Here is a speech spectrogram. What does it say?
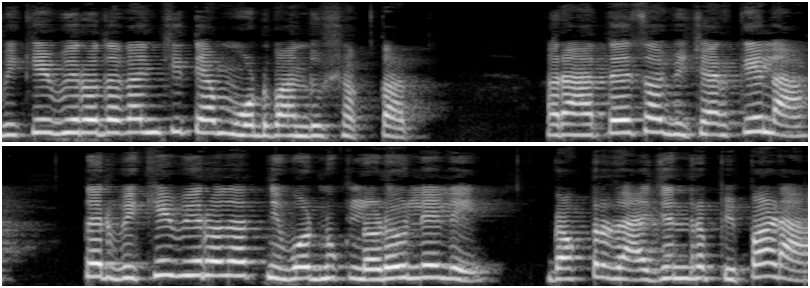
विखे विरोधकांची त्या मोठ बांधू शकतात. राहत्याचा विचार केला तर विखे विरोधात निवडणूक लढवलेले डॉक्टर राजेंद्र पिपाडा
